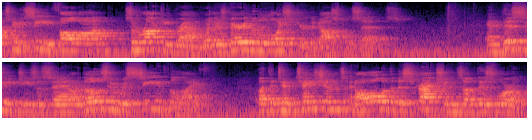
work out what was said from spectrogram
excuse me, seed fall on some rocky ground where there's very little moisture, the gospel says. And this seed, Jesus said, are those who receive the life, but the temptations and all of the distractions of this world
